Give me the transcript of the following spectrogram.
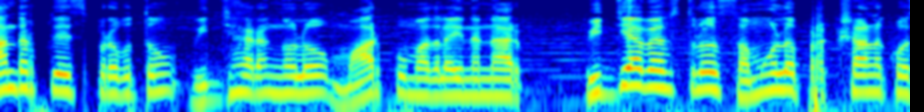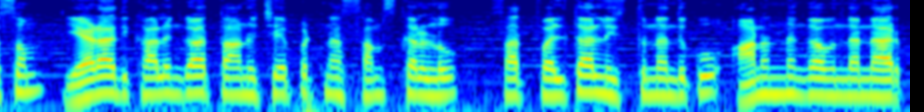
ఆంధ్రప్రదేశ్ ప్రభుత్వం విద్యారంగంలో మార్పు మొదలైందన్నారు. విద్యా వ్యవస్థలో సమూల ప్రక్షాళన కోసం ఏడాది కాలంగా తాను చేపట్టిన సంస్కరణలు సత్ఫలితాలను ఇస్తున్నందుకు ఆనందంగా ఉందన్నారు.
